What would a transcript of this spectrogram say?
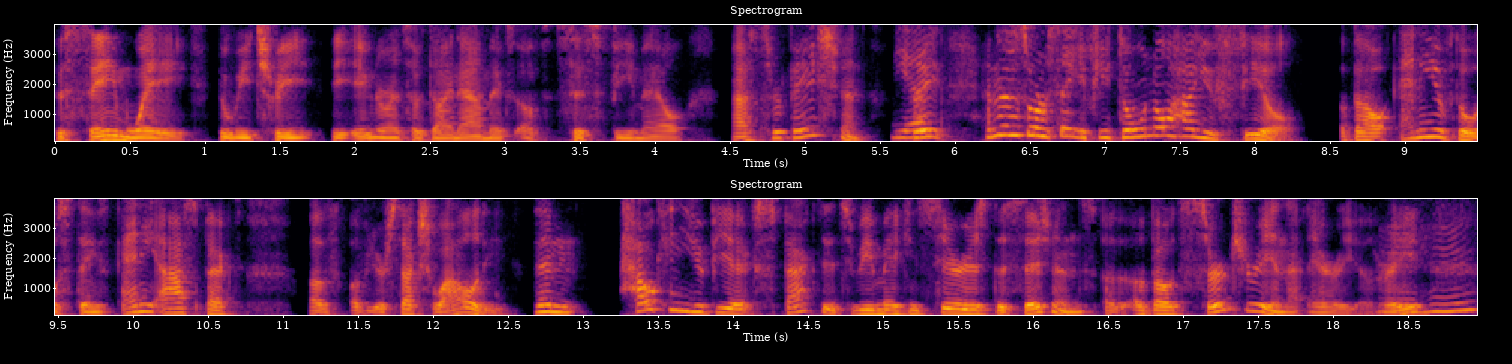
the same way that we treat the ignorance of dynamics of cis female masturbation. Yep. Right? And this is what I'm saying. If you don't know how you feel about any of those things, any aspect of, of your sexuality, then how can you be expected to be making serious decisions about surgery in that area, right? Mm-hmm.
